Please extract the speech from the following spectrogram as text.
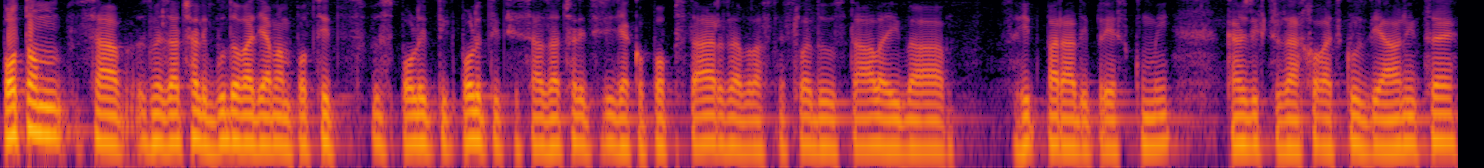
Potom sa sme začali budovať, ja mám pocit, z politik, politici sa začali cítiť ako popstars a vlastne sledujú stále iba z hitparády prieskumy. Každý chce zachovať kus diálnice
